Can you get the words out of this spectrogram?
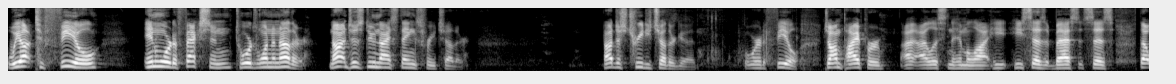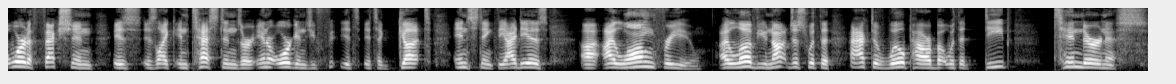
we ought to feel inward affection towards one another, not just do nice things for each other, not just treat each other good, but we're to feel. John Piper, I, I listen to him a lot. He, he says it best. It says that word affection is, is like intestines or inner organs. You, it's, it's a gut instinct. The idea is uh, I long for you. I love you, not just with the act of willpower, but with a deep tenderness.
